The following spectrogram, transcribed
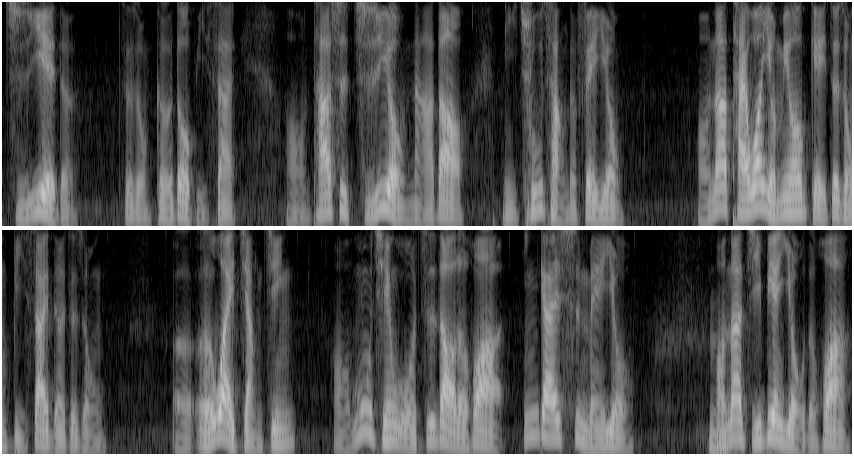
职业的这种格斗比赛，哦，它是只有拿到你出场的费用，哦，那台湾有没有给这种比赛的这种呃额外奖金？哦，目前我知道的话，应该是没有。哦，那即便有的话。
